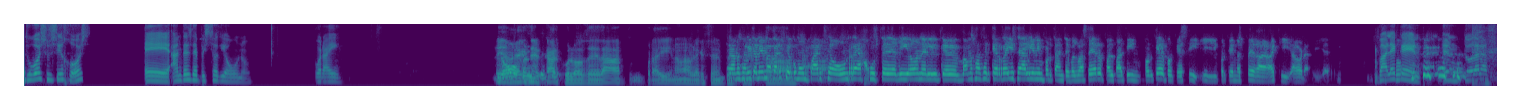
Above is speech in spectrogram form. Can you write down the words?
tuvo sus hijos eh, antes de episodio 1. Por ahí. Sí, habría que hacer cálculos de edad por ahí, ¿no? Habría que hacer. a mí también me ha parecido como un parche o un reajuste de guion en el que vamos a hacer que Rey sea alguien importante. Pues va a ser Palpatín. ¿Por qué? Porque sí, y porque nos pega aquí ahora. Vale que en, todas las,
